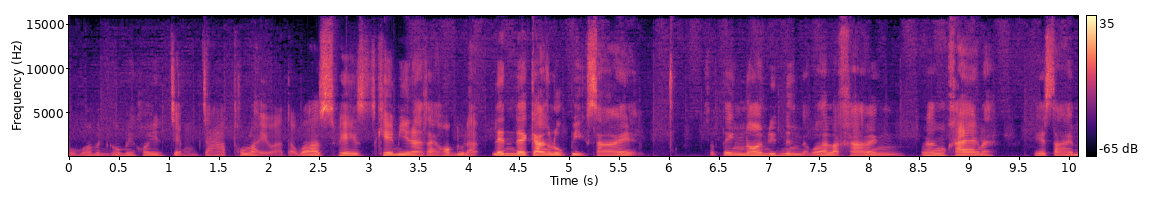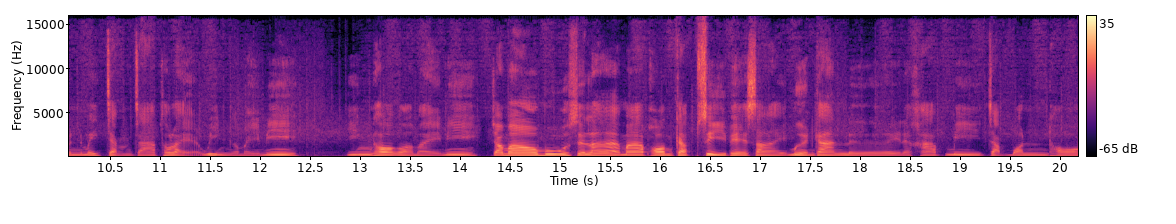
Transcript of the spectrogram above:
ผมว่ามันก็ไม่ค่อยเจ็มจ้าบเท่าไหร่วะแต่ว่าเพสเคมีนะใส่ฮอกอยู่แล้ว เล่นได้กลางลุกปีกซ้าย สเต็งน้อยนิดนึง แต่ว่าราคาแม่งค่อนข้างแพงนะเพสไซมันไม่แจ่มจ้าบเท่าไหร่วิ่งก็ไม่มี ยิงทองก็ไม่มีจามาลมูเซล่ามาพร้อมกับ 4 เพซายเหมือนกันเลยนะครับ มีจับบอลทอง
